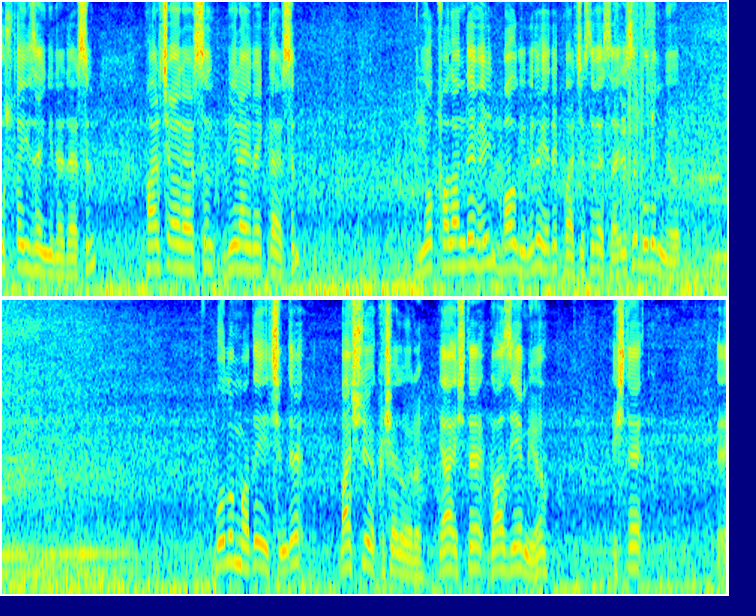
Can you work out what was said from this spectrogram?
ustayı zengin edersin. Parça ararsın, bir ay beklersin. Yok falan demeyin, bal gibi de yedek parçası vesairesi bulunmuyor. Bulunmadığı için de başlıyor kışa doğru. Ya işte gaz yemiyor. İşte e,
